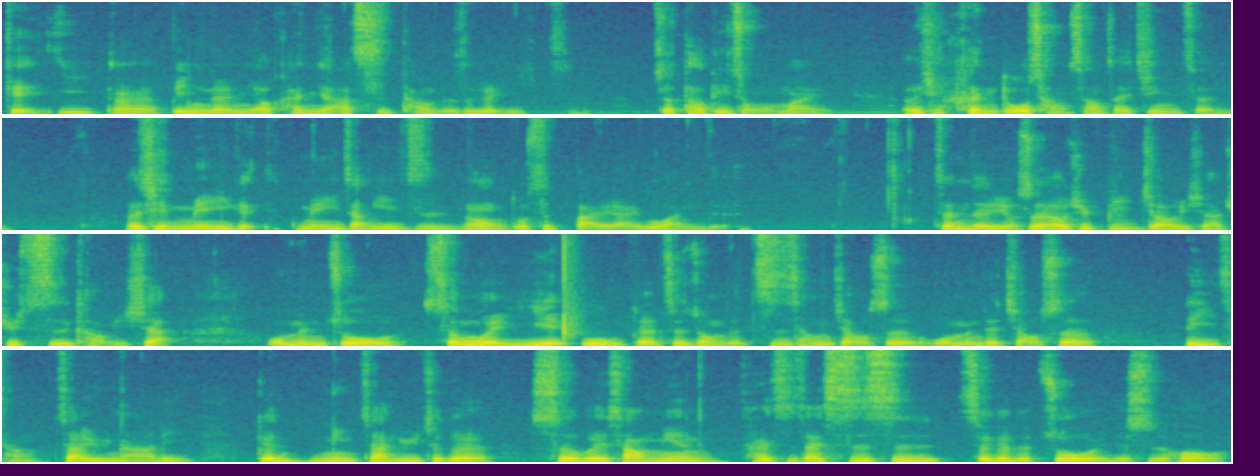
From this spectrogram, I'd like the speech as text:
给医呃病人要看牙齿躺的这个椅子，这到底怎么卖？而且很多厂商在竞争，而且每一个每一张椅子那种都是百来万的，真的有时候要去比较一下，去思考一下，我们做身为业务的这种的职场角色，我们的角色立场在于哪里？跟你在于这个社会上面开始在实施这个的作为的时候，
